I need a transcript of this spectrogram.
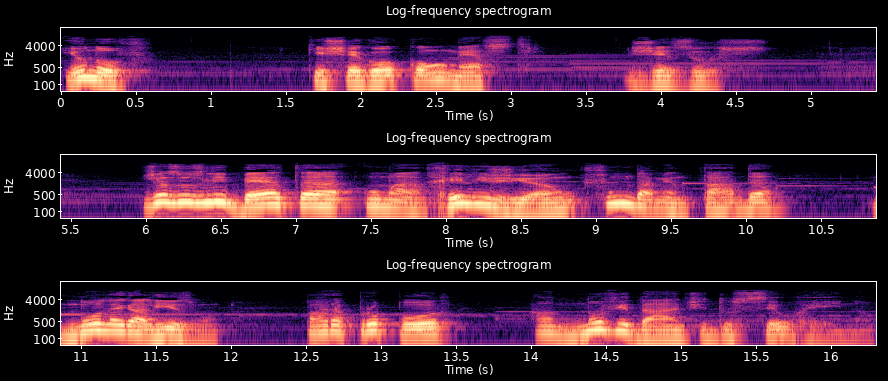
e o novo, que chegou com o Mestre, Jesus. Jesus liberta uma religião fundamentada no legalismo para propor a novidade do seu reino,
